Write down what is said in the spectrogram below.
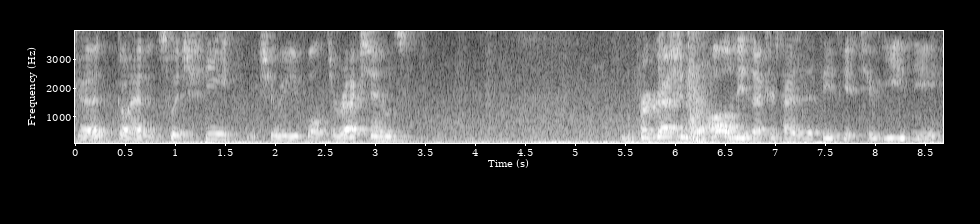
Good. Go ahead and switch feet. Make sure we do both directions. The progression for all of these exercises, if these get too easy,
